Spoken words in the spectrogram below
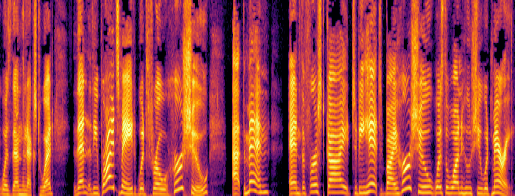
was then the next to wed. Then the bridesmaid would throw her shoe at the men, and the first guy to be hit by her shoe was the one who she would marry.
